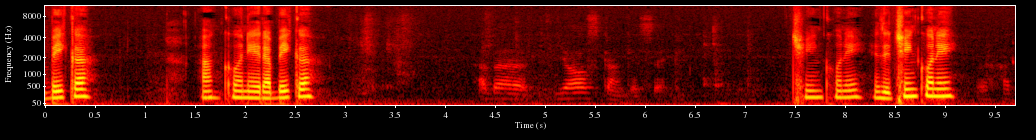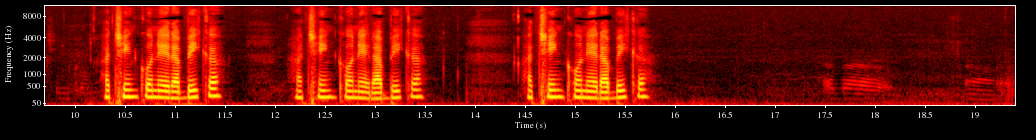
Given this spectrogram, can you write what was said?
Abika. Ankone Abika. How about your skunk is sick? Chinkone. Is it Chinkone? Or Hachinkun? Hachinkone Abika. Hachinkone Abika. Hachinkone Abika. How about um,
